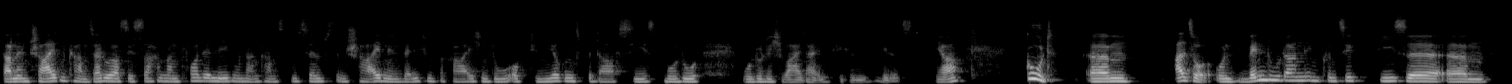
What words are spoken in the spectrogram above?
dann entscheiden kannst. Ja, du hast die Sachen dann vor dir liegen und dann kannst du selbst entscheiden, in welchen Bereichen du Optimierungsbedarf siehst, wo du, wo du dich weiterentwickeln willst. Ja, gut. Ähm, also, und wenn du dann im Prinzip diese ähm,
